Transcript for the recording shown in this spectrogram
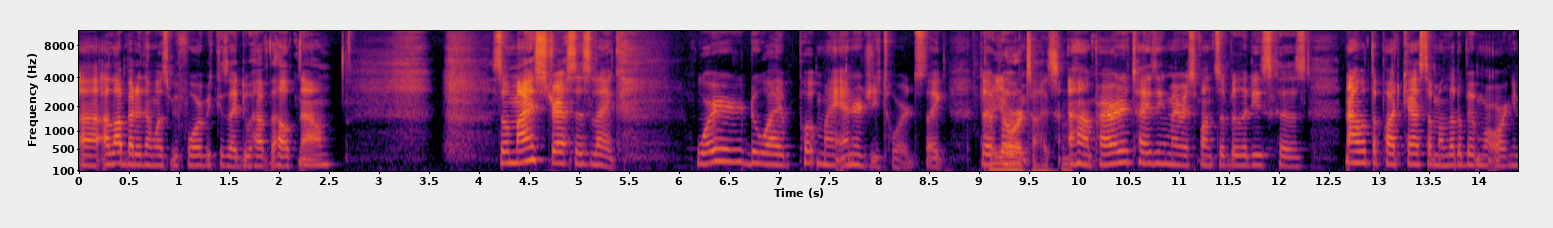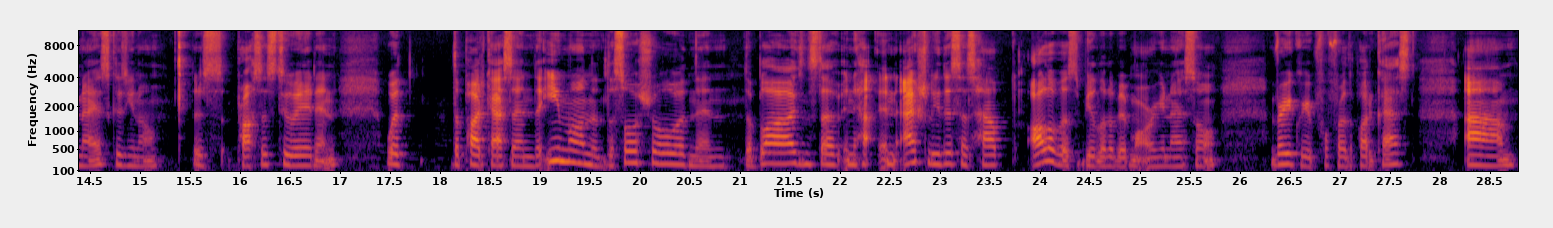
uh, a lot better than was before because I do have the help now. So my stress is like where do I put my energy towards? Like the Prioritizing. uh, prioritizing my responsibilities because now with the podcast I'm a little bit more organized because you know there's a process to it and with the podcast and the email and the, the social and then the blogs and stuff. And and actually this has helped all of us be a little bit more organized so I'm very grateful for the podcast. Um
